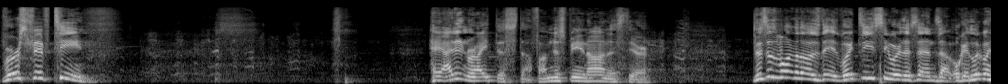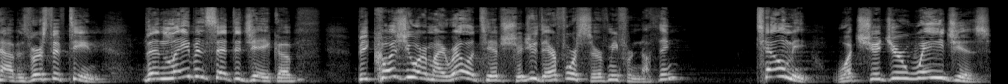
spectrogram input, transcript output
verse 15. Hey, I didn't write this stuff. I'm just being honest here. This is one of those days. Wait till you see where this ends up. Okay, look what happens. Verse 15. Then Laban said to Jacob, Because you are my relative, should you therefore serve me for nothing? Tell me, what should your wages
